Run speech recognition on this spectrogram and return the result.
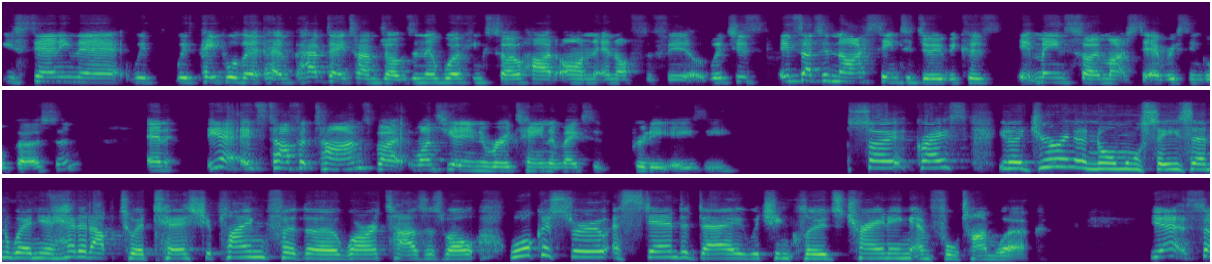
you're standing there with with people that have have daytime jobs and they're working so hard on and off the field, which is it's such a nice thing to do because it means so much to every single person. And yeah, it's tough at times, but once you get in a routine, it makes it pretty easy. So, Grace, you know, during a normal season when you're headed up to a test, you're playing for the Waratahs as well. Walk us through a standard day, which includes training and full time work. Yeah, so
